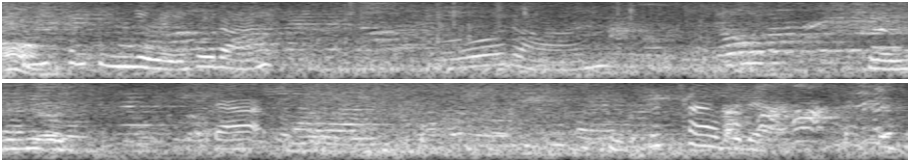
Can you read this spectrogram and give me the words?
Oh. I'm trying something new. Wait, hold on. Hold on. Okay, we want to go that way. Okay, just try over there. It's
